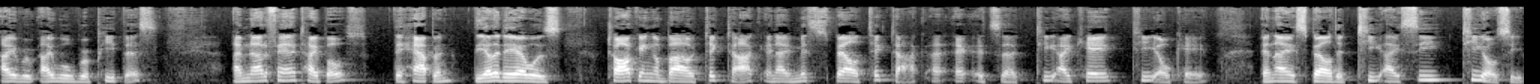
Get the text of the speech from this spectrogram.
I, re- I will repeat this. I'm not a fan of typos, they happen. The other day I was talking about TikTok and I misspelled TikTok. It's a T I K T O K, and I spelled it T I C T O C.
